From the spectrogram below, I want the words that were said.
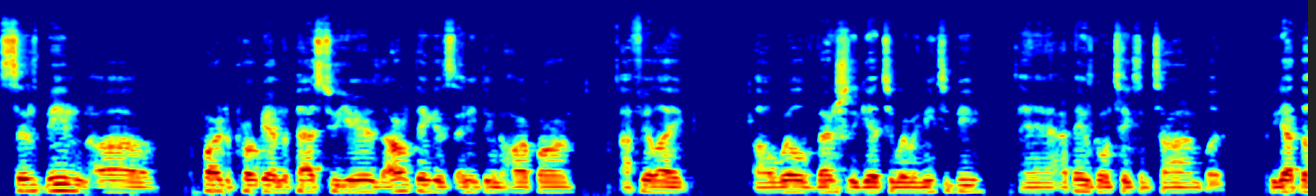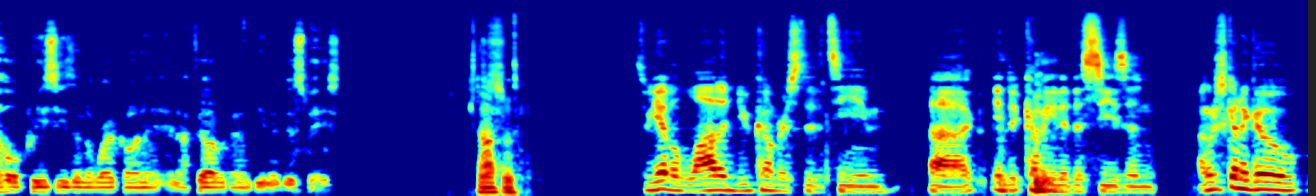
since being uh, a part of the program the past two years, I don't think it's anything to harp on. I feel like uh, we'll eventually get to where we need to be, and I think it's going to take some time, but we got the whole preseason to work on it, and I feel like we're going to be in a good space. Awesome. So we have a lot of newcomers to the team uh, into coming into this season. I'm just going to go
